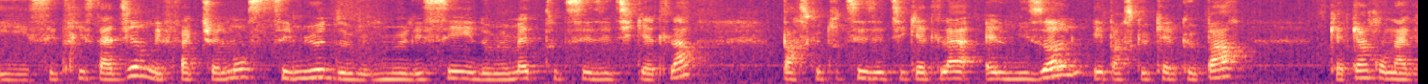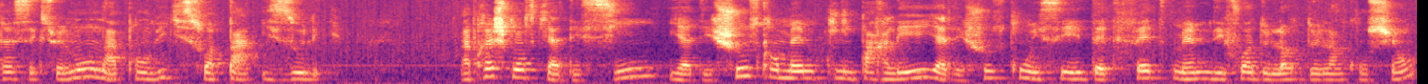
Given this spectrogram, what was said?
Et c'est triste à dire, mais factuellement c'est mieux de me laisser et de me mettre toutes ces étiquettes-là. Parce que toutes ces étiquettes-là, elles m'isolent. Et parce que quelque part, quelqu'un qu'on agresse sexuellement, on n'a pas envie qu'il soit pas isolé. Après, je pense qu'il y a des signes, il y a des choses quand même qui ont parlé, il y a des choses qui ont essayé d'être faites, même des fois de l'ordre de l'inconscient.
